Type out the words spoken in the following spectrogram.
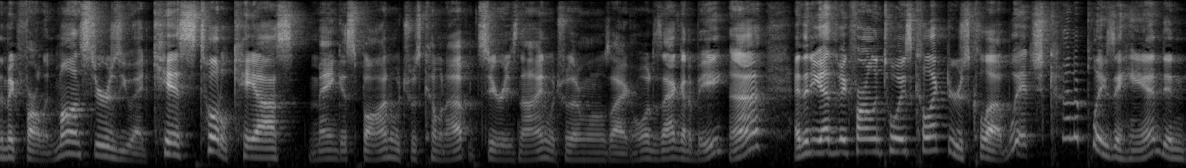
the McFarlane Monsters, you had Kiss, Total Chaos, Manga Spawn, which was coming up, Series 9, which everyone was like, what is that going to be? Huh? And then you had the McFarlane Toys Collectors Club, which kind of plays a hand in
